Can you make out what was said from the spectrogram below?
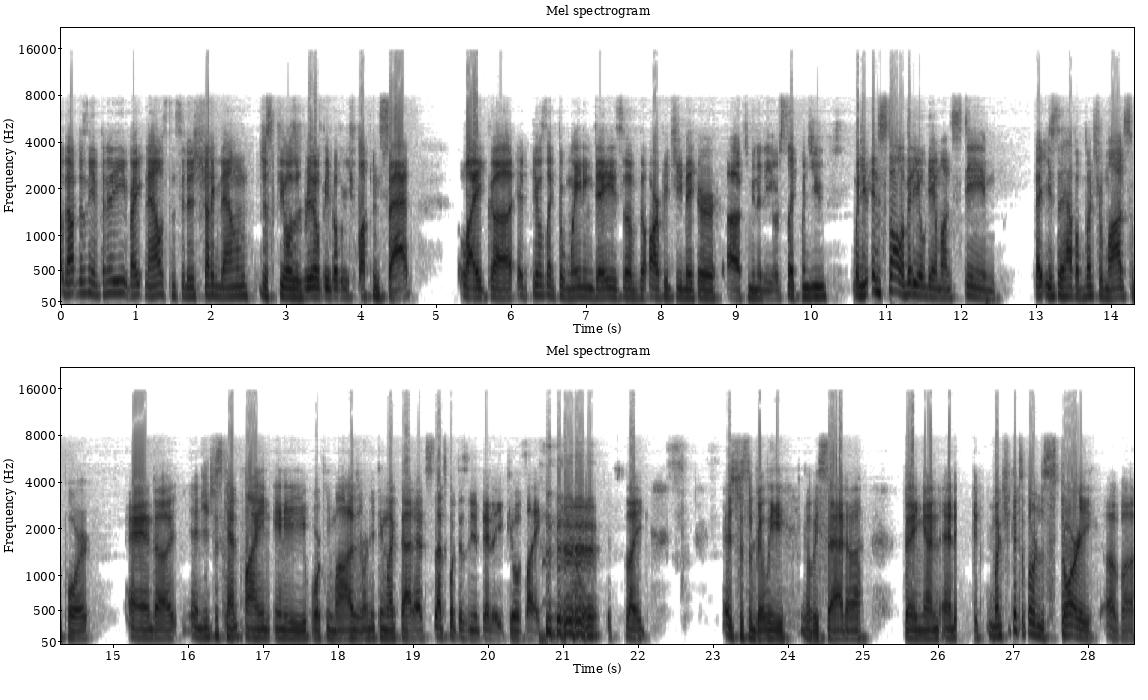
about Disney Infinity right now, since it is shutting down, just feels really, really fucking sad. Like uh, it feels like the waning days of the RPG Maker uh, community. Or it's like when you when you install a video game on Steam that used to have a bunch of mod support, and uh, and you just can't find any working mods or anything like that. That's that's what Disney Infinity feels like. it's like it's just a really really sad uh, thing. And and it, once you get to learn the story of uh,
